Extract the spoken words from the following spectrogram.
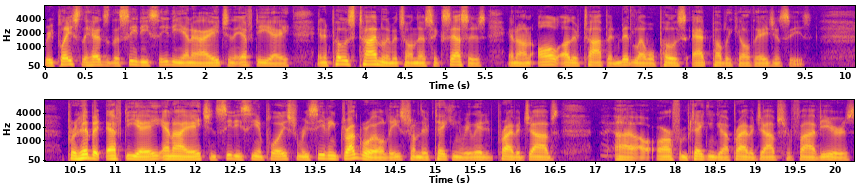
Replace the heads of the CDC, the NIH, and the FDA, and impose time limits on their successors and on all other top and mid level posts at public health agencies. prohibit FDA, NIH, and CDC employees from receiving drug royalties from their taking related private jobs uh, or from taking uh, private jobs for five years,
